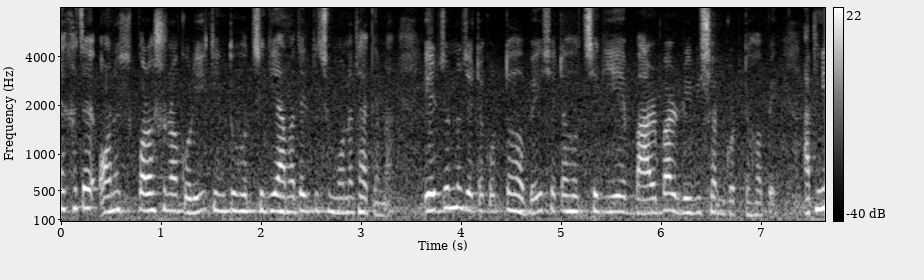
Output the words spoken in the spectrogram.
দেখা যায় অনেক পড়াশোনা করি, কিন্তু হচ্ছে গিয়ে আমাদের কিছু মনে থাকে না। এর জন্য যেটা করতে হবে, সেটা হচ্ছে গিয়ে বারবার রিভিশন করতে হবে। আপনি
